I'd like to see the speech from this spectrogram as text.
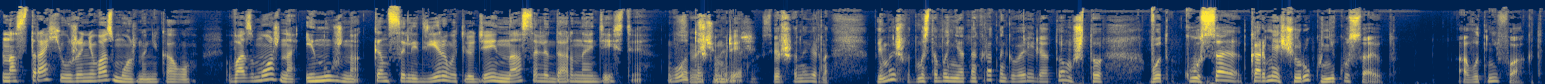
на страхе уже невозможно никого. Возможно и нужно консолидировать людей на солидарное действие. Вот Совершенно о чем верно, речь. Совершенно верно. Понимаешь, вот мы с тобой неоднократно говорили о том, что вот кусая, кормящую руку не кусают. А вот не факт.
